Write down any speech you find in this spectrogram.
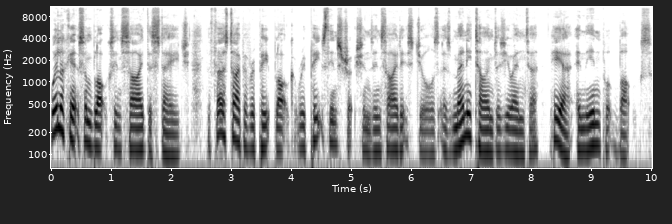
We're looking at some blocks inside the stage. The first type of repeat block repeats the instructions inside its jaws as many times as you enter here in the input box.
